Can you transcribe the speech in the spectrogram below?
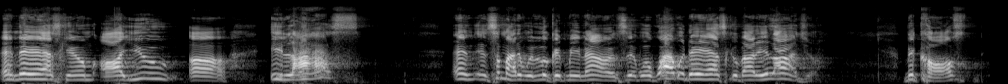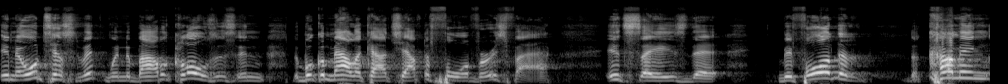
And they asked him, Are you uh, Elias? And, and somebody would look at me now and say, Well, why would they ask about Elijah? Because in the Old Testament, when the Bible closes in the book of Malachi, chapter 4, verse 5, it says that before the the coming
